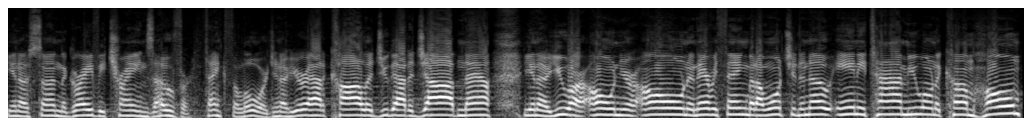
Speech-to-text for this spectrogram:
you know, son, the gravy train's over. Thank the Lord. You know, you're out of college, you got a job now, you know, you are on your own and everything, but I want you to know anytime you want to come home,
